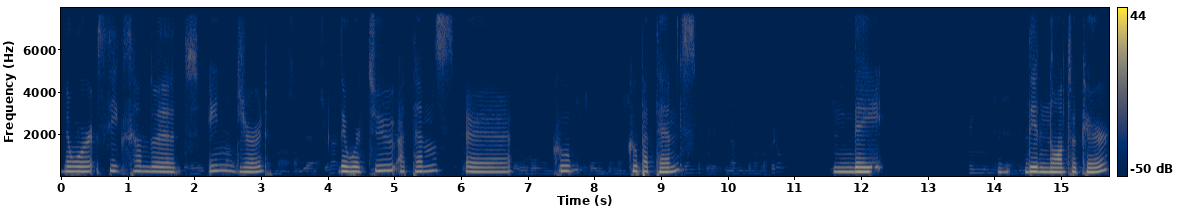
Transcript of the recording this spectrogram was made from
there were 600 injured there were two attempts, uh, coup, coup attempts. They did not occur.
